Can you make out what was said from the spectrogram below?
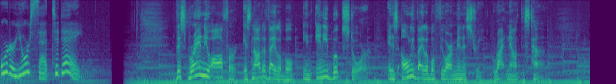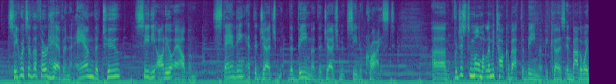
Order your set today. This brand new offer is not available in any bookstore. It is only available through our ministry right now at this time. Secrets of the Third Heaven and the two CD audio album, Standing at the Judgment, the Bema, the Judgment Seat of Christ. Um, for just a moment, let me talk about the Bema because, and by the way,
